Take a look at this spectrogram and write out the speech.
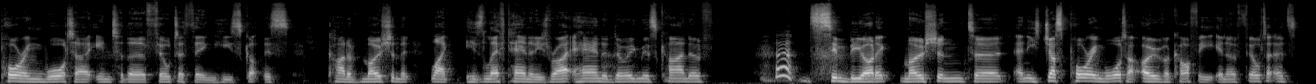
pouring water into the filter thing, he's got this kind of motion that like his left hand and his right hand are doing this kind of symbiotic motion to and he's just pouring water over coffee in a filter. It's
